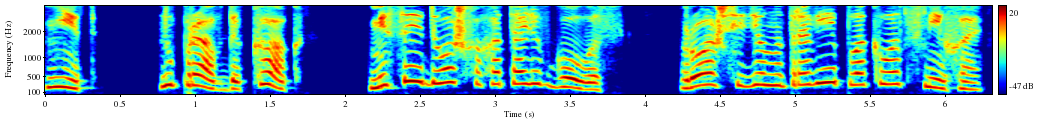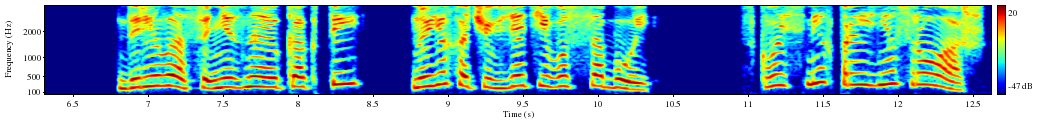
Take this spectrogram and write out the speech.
Нет. Ну правда, как? Миса и Дуаш хохотали в голос. Руаш сидел на траве и плакал от смеха. «Дариласа, не знаю, как ты, но я хочу взять его с собой», — сквозь смех произнес Руаш.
